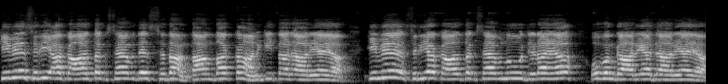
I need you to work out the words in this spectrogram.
ਕਿਵੇਂ ਸ੍ਰੀ ਅਕਾਲ ਤਖਤ ਸਾਹਿਬ ਦੇ ਸਿਧਾਂਤਾਂ ਦਾ ਘਾਣ ਕੀਤਾ ਜਾ ਰਿਹਾ ਆ, ਕਿਵੇਂ ਸ੍ਰੀ ਅਕਾਲ ਤਖਤ ਸਾਹਿਬ ਨੂੰ ਜਿਹੜਾ ਆ, ਉਹ ਵੰਗਾਰਿਆ ਜਾ ਰਿਹਾ ਆ।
